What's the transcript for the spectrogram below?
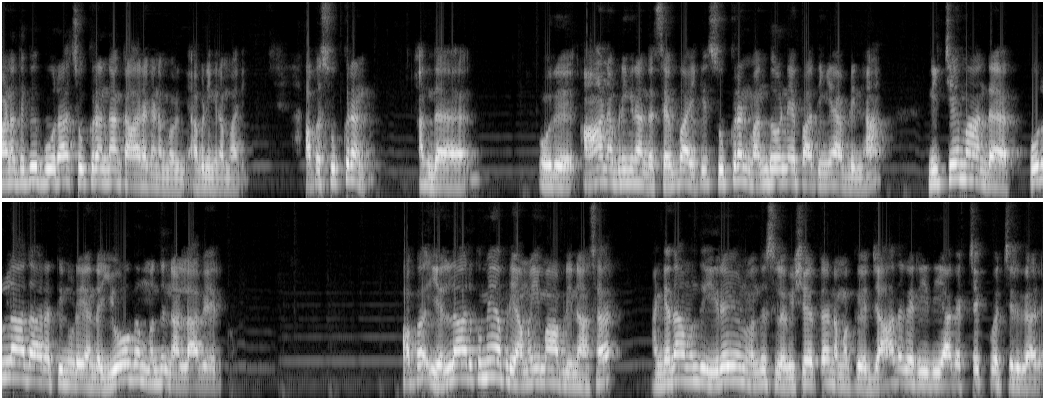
பணத்துக்கு பூரா சுக்கரன் தான் காரகன் அப்படிங்கிற மாதிரி. அப்போ சுக்கரன் அந்த ஒரு ஆண் அப்படிங்கிற அந்த செவ்வாய்க்கு சுக்கரன் வந்தோடனே பார்த்தீங்க அப்படின்னா நிச்சயமா அந்த பொருளாதாரத்தினுடைய அந்த யோகம் வந்து நல்லாவே இருக்கும். அப்ப எல்லாருக்குமே அப்படி அமையுமா அப்படின்னா சார் அங்கதான் வந்து இறைவன் வந்து சில விஷயத்த நமக்கு ஜாதக ரீதியாக செக் வச்சிருக்காரு.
